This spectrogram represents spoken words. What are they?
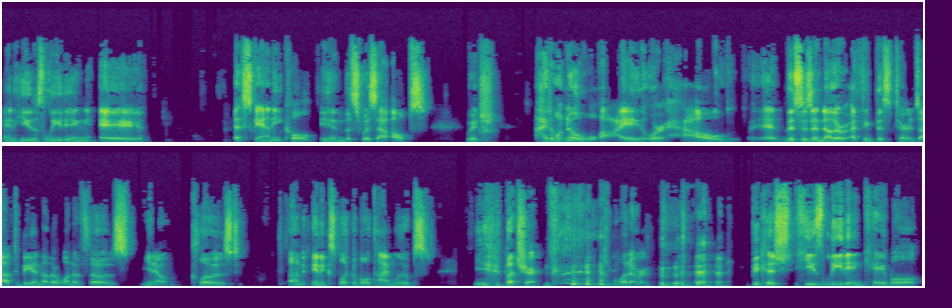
and he's leading a a Askani cult in the Swiss Alps, which I don't know why or how. Eh, this is another, I think this turns out to be another one of those, you know, closed, un- inexplicable time loops. but sure, whatever. because he's leading Cable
